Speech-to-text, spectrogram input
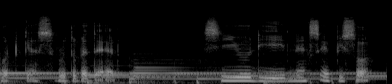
podcast Rute PTN see you di next episode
